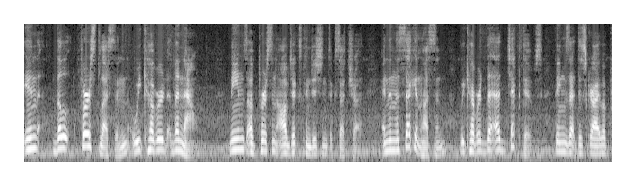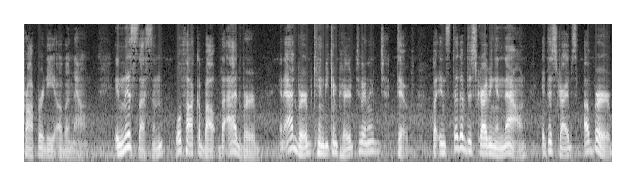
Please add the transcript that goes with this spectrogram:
In the first lesson, we covered the noun, names of person, objects, conditions, etc. And in the second lesson, we covered the adjectives, things that describe a property of a noun. In this lesson, we'll talk about the adverb. An adverb can be compared to an adjective, but instead of describing a noun, it describes a verb.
